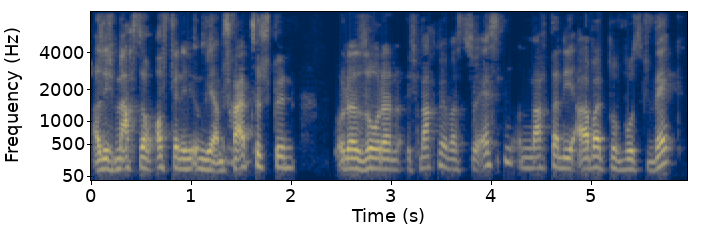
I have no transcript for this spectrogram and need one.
also ich mache es auch oft, wenn ich irgendwie am Schreibtisch bin oder so, dann ich mache mir was zu essen und mache dann die Arbeit bewusst weg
